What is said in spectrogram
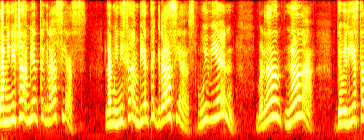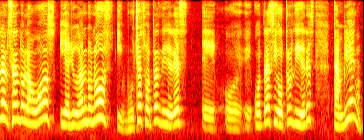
La ministra de Ambiente, gracias. La ministra de Ambiente, gracias. Muy bien, ¿verdad? Nada. Debería estar alzando la voz y ayudándonos y muchas otras líderes, eh, eh, otras y otros líderes también.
